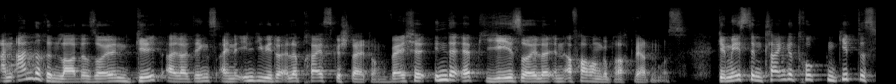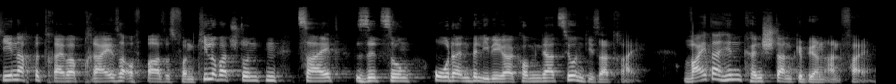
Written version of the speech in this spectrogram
An anderen Ladesäulen gilt allerdings eine individuelle Preisgestaltung, welche in der App je Säule in Erfahrung gebracht werden muss. Gemäß dem Kleingedruckten gibt es je nach Betreiber Preise auf Basis von Kilowattstunden, Zeit, Sitzung oder in beliebiger Kombination dieser drei. Weiterhin können Standgebühren anfallen.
